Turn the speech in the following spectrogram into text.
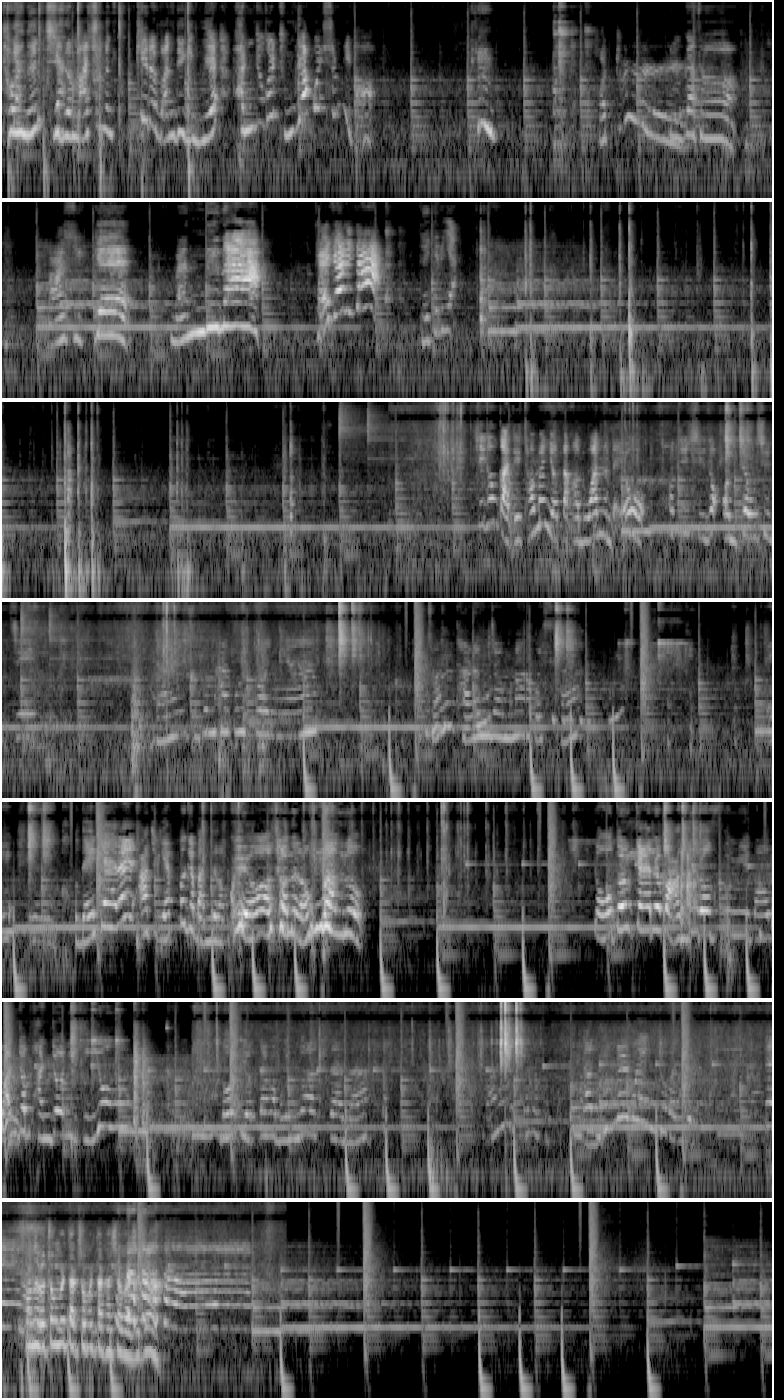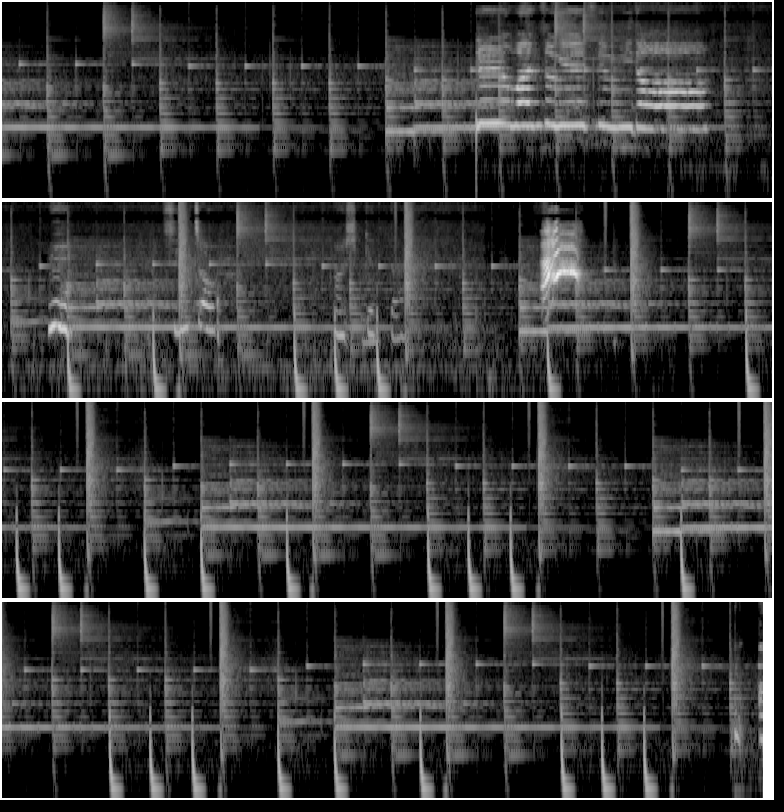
저희는 지금 맛있는 쿠키를 만들기 위해 반죽을 준비하고 있습니다. 누가 더 맛있게 만드나? 대결이다. 대결이야. 지금까지 저만 여다가 놓았는데요. 서진 씨는 언제 오실지. 지금 하고 있거든요. 저는 다른 점을 하고 있어요. 네 개를 아주 예쁘게 만들었고요. 저는 엉망으로 여덟 개를 만들었습니다. 완전 반전이지요. 너도 여기다가 못 놓았잖아. 난 눈물고 있는 거 만들어. 네. 손으로 쪼물딱 쪼물딱 하셔가지고 よ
